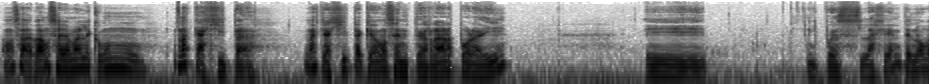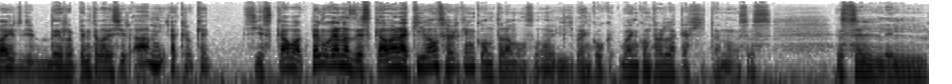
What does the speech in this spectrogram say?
Vamos a, vamos a llamarle como un- una cajita. Una cajita que vamos a enterrar por ahí. Y, pues la gente, ¿no? Va a ir, de repente va a decir, ah, mira, creo que si excavo, tengo ganas de excavar aquí, vamos a ver qué encontramos, ¿no? Y va a, encontrar la cajita, ¿no? Ese es, es el, el-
